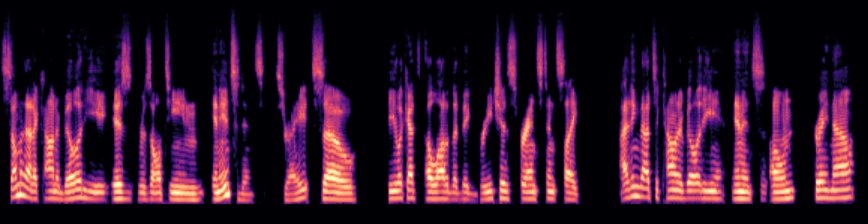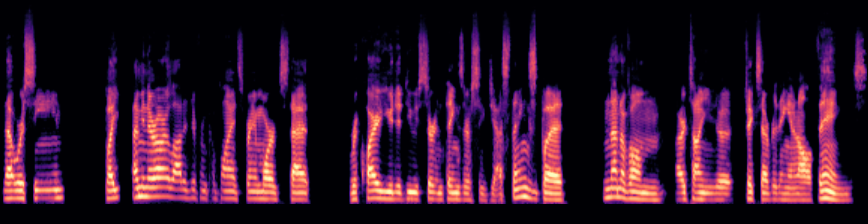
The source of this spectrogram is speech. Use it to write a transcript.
some of that accountability is resulting in incidences, right? So you look at a lot of the big breaches, for instance, like I think that's accountability in its own right now that we're seeing. But I mean, there are a lot of different compliance frameworks that require you to do certain things or suggest things, but none of them are telling you to fix everything and all things.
